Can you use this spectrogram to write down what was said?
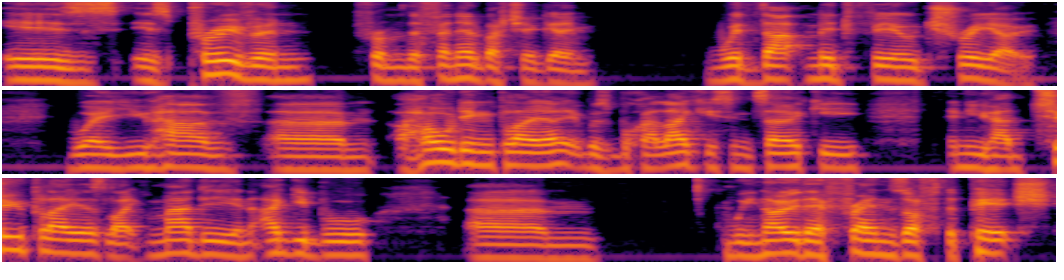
is is proven from the Fenerbahce game with that midfield trio where you have um, a holding player, it was Bouchalakis in Turkey, and you had two players like Mady and Aguibou. Um, we know they're friends off the pitch.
